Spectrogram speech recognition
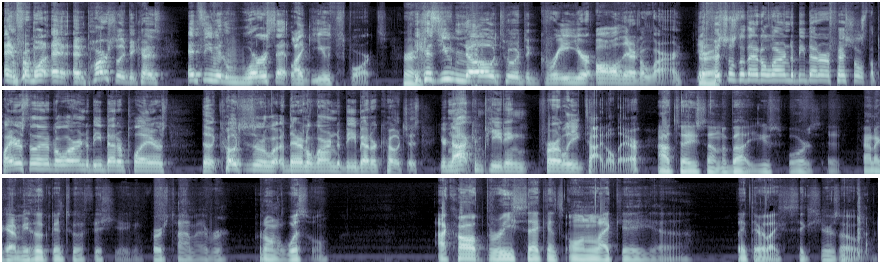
and from what and, and partially because it's even worse at like youth sports Correct. because you know to a degree you're all there to learn the Correct. officials are there to learn to be better officials the players are there to learn to be better players the coaches are there to learn to be better coaches you're not competing for a league title there I'll tell you something about youth sports. It kind of got me hooked into officiating. First time I ever put on a whistle. I called three seconds on like a, uh, I think they were like six years old.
